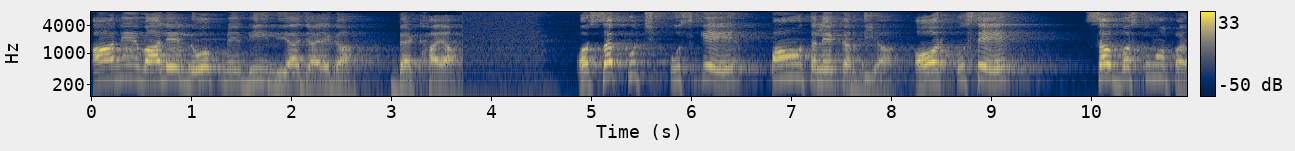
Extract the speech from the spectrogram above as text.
آنے والے لوک میں بھی لیا جائے گا، بیٹھایا۔ اور سب کچھ اس کے پاؤں تلے کر دیا اور اسے سب وستوؤں پر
